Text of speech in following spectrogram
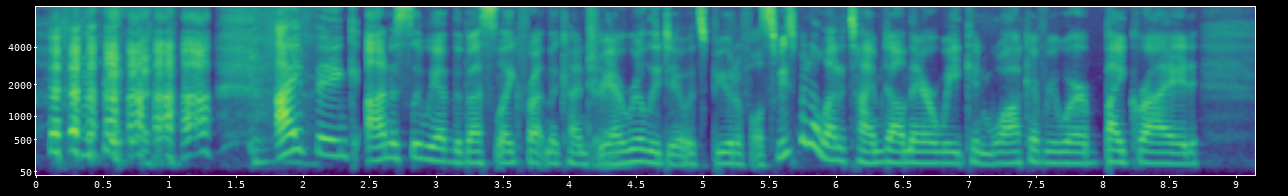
I think honestly, we have the best lakefront in the country. I really do. It's beautiful. So we spend a lot of time down there. We can walk everywhere, bike ride.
